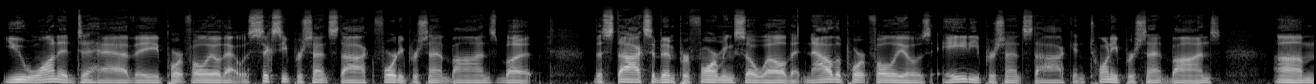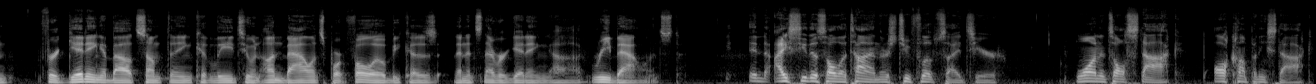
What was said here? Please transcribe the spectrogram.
you wanted to have a portfolio that was 60% stock, 40% bonds, but the stocks have been performing so well that now the portfolio is 80% stock and 20% bonds. Um, forgetting about something could lead to an unbalanced portfolio because then it's never getting uh, rebalanced. And I see this all the time. There's two flip sides here. One, it's all stock, all company stock.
